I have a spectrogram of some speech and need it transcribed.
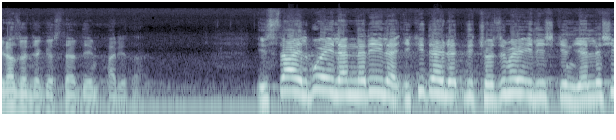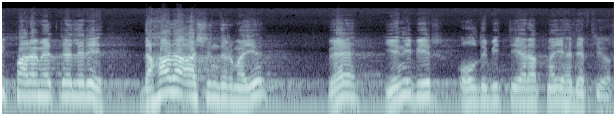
Biraz önce gösterdiğim harita. İsrail bu eylemleriyle iki devletli çözüme ilişkin yerleşik parametreleri daha da aşındırmayı ve yeni bir oldu bitti yaratmayı hedefliyor.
